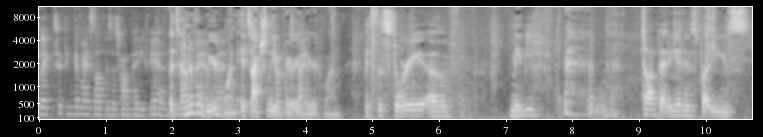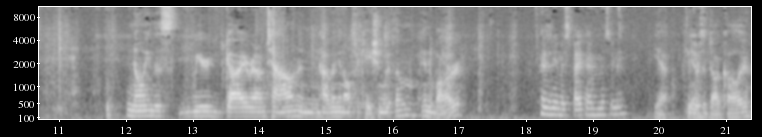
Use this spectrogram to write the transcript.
like to think of myself as a Tom Petty fan. It's kind of a fan, weird one. It's actually a very Spike. weird one. It's the story of maybe Tom Petty and his buddies knowing this weird guy around town and having an altercation with him in a bar. His name is Spike, I'm assuming. Yeah, he Yeah. wears a dog collar.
